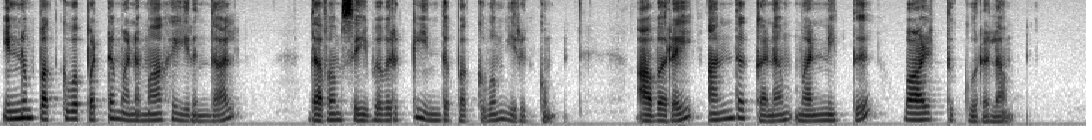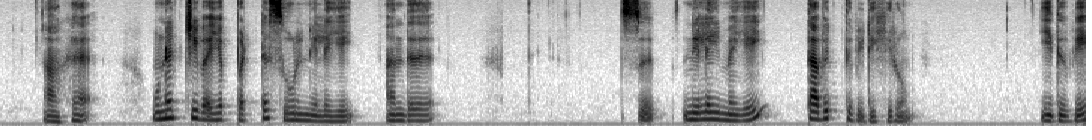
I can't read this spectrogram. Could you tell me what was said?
இன்னும் பக்குவப்பட்ட மனமாக இருந்தால் தவம் செய்பவருக்கு இந்த பக்குவம் இருக்கும். அவரை அந்த கணம் மன்னித்து வாழ்த்து கூறலாம். ஆக உணர்ச்சி வயப்பட்ட சூழ்நிலையை அந்த நிலைமையை தவிர்த்து விடுகிறோம். இதுவே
